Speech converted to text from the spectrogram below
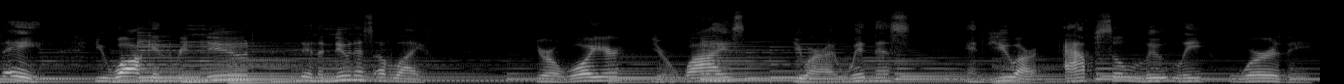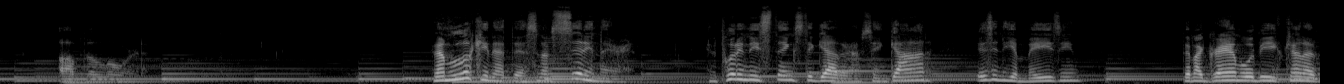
faith. You walk in renewed, in the newness of life. You're a warrior. You're wise. You are a witness. And you are absolutely worthy of the Lord. And I'm looking at this and I'm sitting there and putting these things together. And I'm saying, God, isn't He amazing? That my grandma would be kind of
